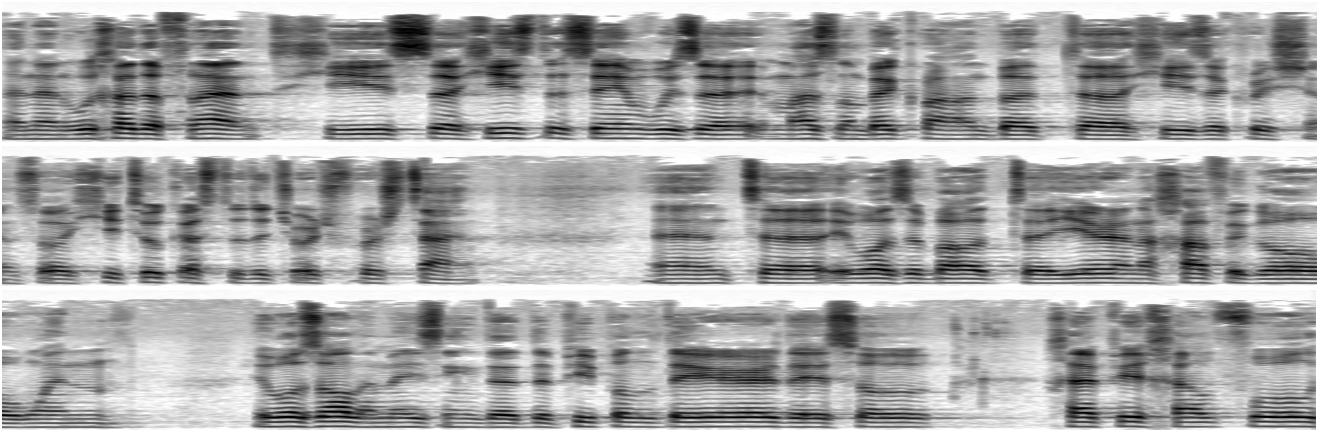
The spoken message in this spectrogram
And then we had a friend. He's uh, he's the same with a Muslim background, but uh, he's a Christian. So he took us to the church first time, and uh, it was about a year and a half ago when it was all amazing that the people there they're so happy, helpful,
